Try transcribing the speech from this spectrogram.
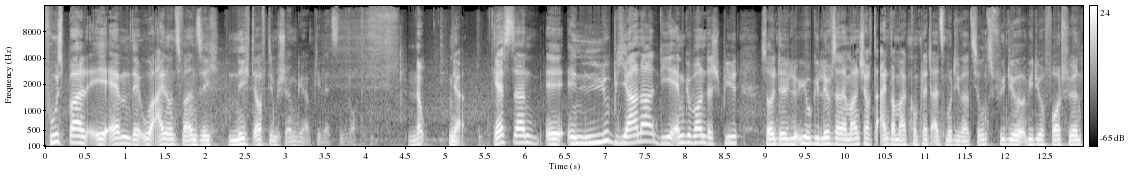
Fußball-EM der U21 nicht auf dem Schirm gehabt die letzten Wochen. No. Ja. Gestern äh, in Ljubljana die EM gewonnen. Das Spiel sollte Jogi Löw seiner Mannschaft einfach mal komplett als Motivationsvideo Video fortführen.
